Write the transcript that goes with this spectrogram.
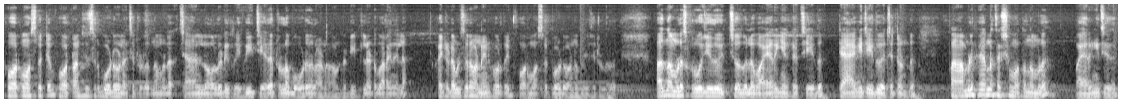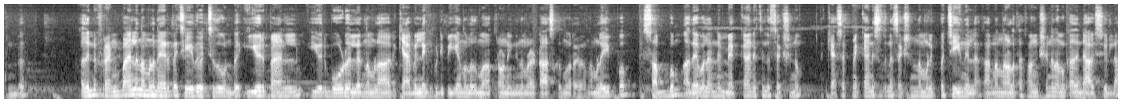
ഫോർ മോസ്ഫെറ്റും ഫോർ ട്രാൻസിസ്റ്റർ ബോർഡും വെച്ചിട്ടുള്ളത്. നമ്മുടെ ചാനലിൽ ഓൾറെഡി റിവ്യൂ ചെയ്തിട്ടുള്ള ബോർഡുകളാണ്. അതുകൊണ്ട് ഡീറ്റെയിൽ ആയിട്ട് പറയുന്നില്ല. Five two double zero one nine four three four MOSFET ബോർഡുമാണ് ഉപയോഗിച്ചിട്ടുള്ളത്. അത് നമ്മൾ സ്ക്രൂ ചെയ്ത് വെച്ചു അതുപോലെ വയറിംഗ് ഒക്കെ ചെയ്ത് ടാഗ് ചെയ്ത് വെച്ചിട്ടുണ്ട്. അപ്പോൾ ആംപ്ലിഫയറിന്റെ സെക്ഷൻ മൊത്തം നമ്മൾ വയറിംഗ് ചെയ്തിട്ടുണ്ട്. അതിന്റെ ഫ്രണ്ട് പാനൽ നമ്മൾ നേരത്തെ ചെയ്ത് വെച്ചതുകൊണ്ട് ഈ ഒരു പാനലും ഈ ഒരു ബോർഡും എല്ലാം നമ്മൾ ആ ഒരു ക്യാബിനിലേക്ക് പിടിപ്പിക്കുക എന്നുള്ളത് മാത്രമാണ് ഇനി നമ്മുടെ ടാസ്ക് എന്ന് പറയുന്നത്. നമ്മളിപ്പം സബും അതേപോലെ തന്നെ മെക്കാനിക്സിന്റെ സെക്ഷനും കാസറ്റ് മെക്കാനിക്സിന്റെ സെക്ഷനും നമ്മളിപ്പോൾ ചെയ്യുന്നില്ല. കാരണം നാളത്തെ ഫംഗ്ഷന് നമുക്ക് അതിന്റെ ആവശ്യമില്ല.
